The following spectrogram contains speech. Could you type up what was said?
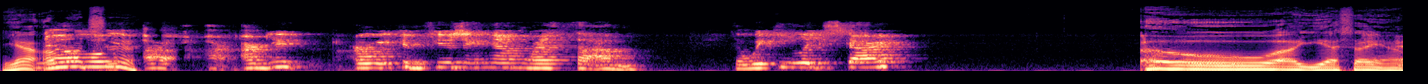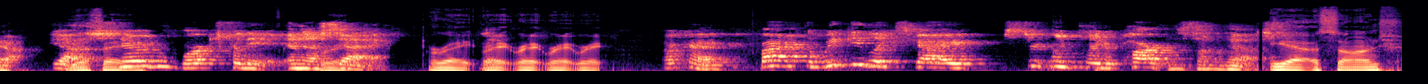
yeah, No, I'm not sure. uh, are, are you? Are we confusing him with um, the WikiLeaks guy? Oh, uh, yes, I am. Yeah, yeah. Yes. Snowden worked for the NSA. Right, right, right, right, right. Right. Okay, but the WikiLeaks guy certainly played a part in some of this. Yeah, Assange.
